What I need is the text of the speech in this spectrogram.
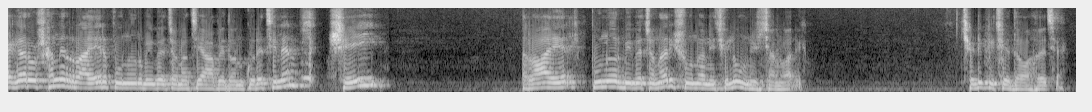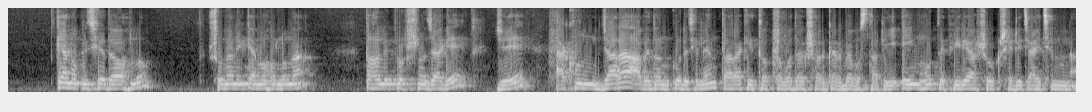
এগারো সালের রায়ের পুনর্বিবেচনা চেয়ে আবেদন করেছিলেন। সেই রায়ের পুনর্বিবেচনারই শুনানি ছিল উনিশ জানুয়ারি। সেটি পিছিয়ে দেওয়া হয়েছে। কেন পিছিয়ে দেওয়া হলো? শুনানি কেন হলো না? তাহলে প্রশ্ন জাগে যে এখন যারা আবেদন করেছিলেন, তারা কি তত্ত্বাবধায়ক সরকার ব্যবস্থাটি এই মুহূর্তে ফিরে আসুক সেটি চাইছেন না?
